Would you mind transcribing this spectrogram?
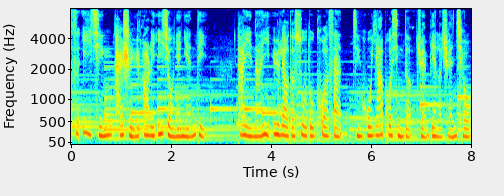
这次疫情开始于二零一九年年底，它以难以预料的速度扩散，近乎压迫性的卷遍了全球。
